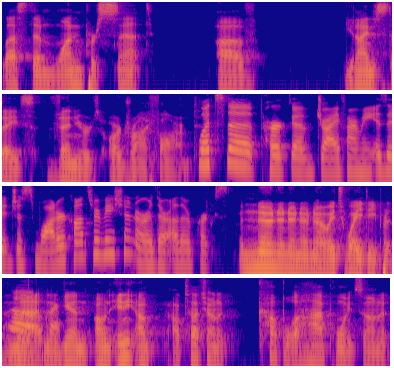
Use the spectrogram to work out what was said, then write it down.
less than one percent of United States vineyards are dry farmed. What's the perk of dry farming? Is it just water conservation, or are there other perks? No, no, no, no, no. It's way deeper than Oh, that. And again, on any, I'll, I'll touch on a couple of high points on it.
